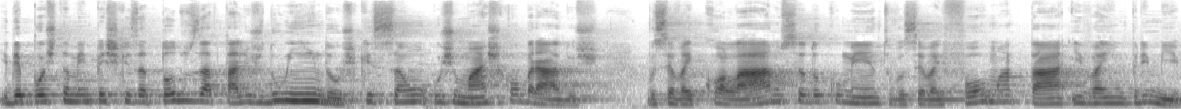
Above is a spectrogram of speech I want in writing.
e depois também pesquisa todos os atalhos do Windows, que são os mais cobrados você vai colar no seu documento, você vai formatar e vai imprimir.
